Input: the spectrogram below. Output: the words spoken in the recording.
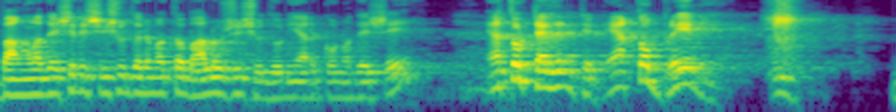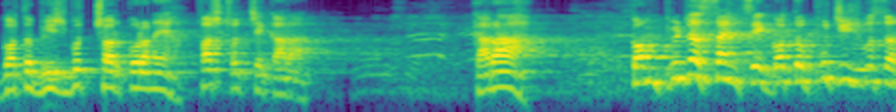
বাংলাদেশের শিশুদের মতো ভালো শিশু দুনিয়ার কোনো দেশে এত ট্যালেন্টেড এত ব্রেনে গত বিশ বছর কোরআনে ফার্স্ট হচ্ছে কারা? কারা? কম্পিউটার সায়েন্সে গত পঁচিশ বছর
